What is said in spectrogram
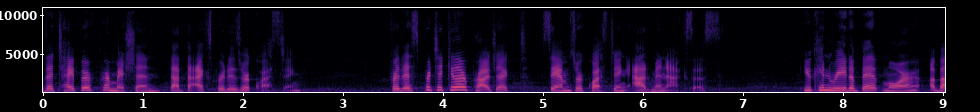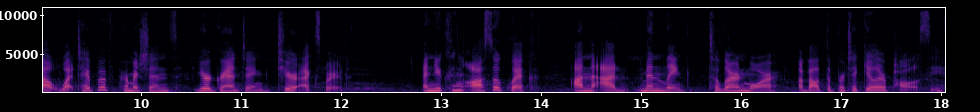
the type of permission that the expert is requesting. For this particular project, Sam's requesting admin access. You can read a bit more about what type of permissions you're granting to your expert. And you can also click on the admin link to learn more about the particular policy.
